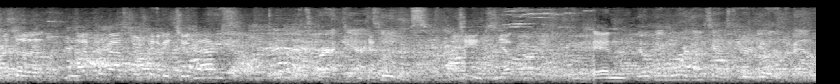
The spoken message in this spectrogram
are the Micromasters going to be two packs? That's correct, yeah. Teams. Teams. Yep. And There'll be more details to reveal at the panel.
